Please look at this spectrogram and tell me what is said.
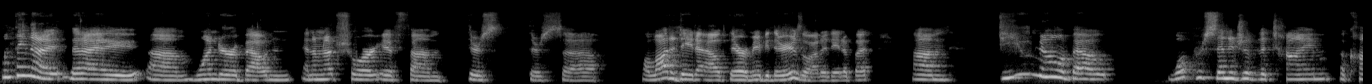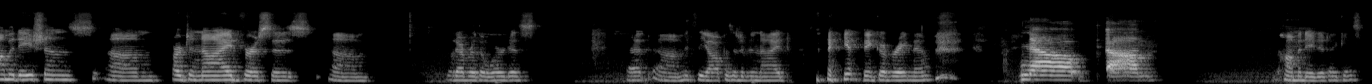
One thing that I that I um, wonder about, and, and I'm not sure if um, there's there's uh, a lot of data out there, or maybe there is a lot of data, but um, do you know about what percentage of the time accommodations um, are denied versus um, whatever the word is that um, is the opposite of denied? I can't think of right now. No. Um, accommodated, I guess.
